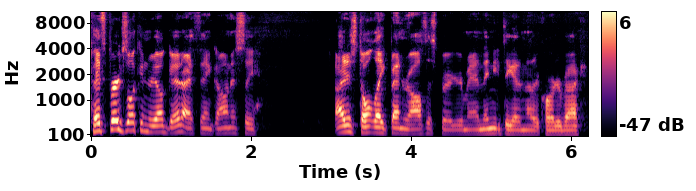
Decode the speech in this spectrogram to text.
Pittsburgh's looking real good. I think honestly. I just don't like Ben Roethlisberger, man. They need to get another quarterback.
